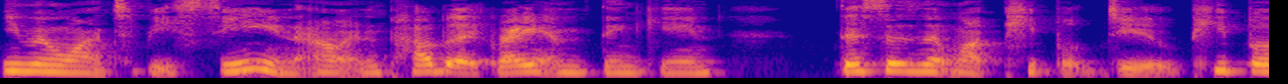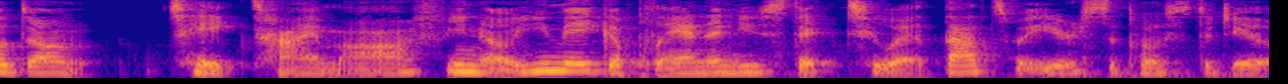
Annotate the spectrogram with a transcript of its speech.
even want to be seen out in public, right? I'm thinking this isn't what people do. People don't take time off. You know, you make a plan and you stick to it. That's what you're supposed to do.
